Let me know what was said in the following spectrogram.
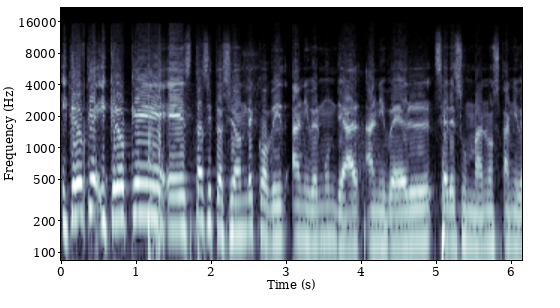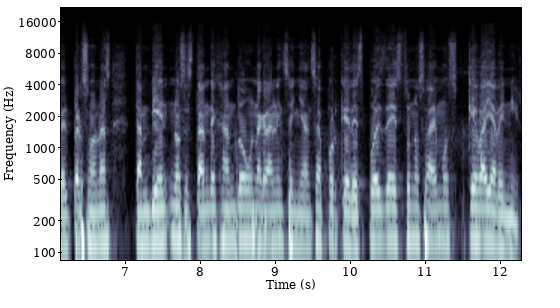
Y creo que y creo que esta situación de COVID a nivel mundial, a nivel seres humanos, a nivel personas, también nos están dejando una gran enseñanza porque después de esto no sabemos qué vaya a venir.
